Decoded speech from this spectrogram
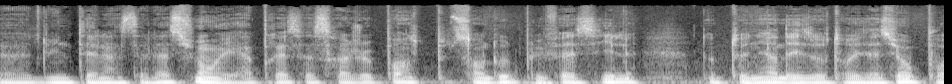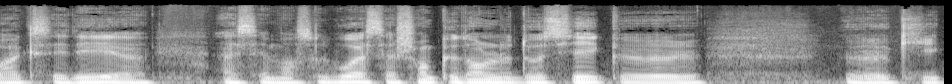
Euh, d'une telle installation. Et après, ça sera, je pense, sans doute plus facile d'obtenir des autorisations pour accéder euh, à ces morceaux de bois, sachant que dans le dossier que, euh, qui,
